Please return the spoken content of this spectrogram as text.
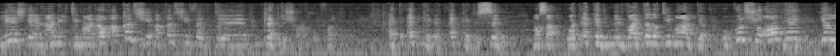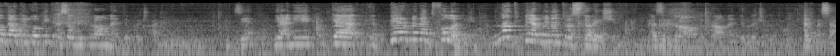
ليش؟ لأن أنا احتمال أو أقل شيء أقل شيء فد ثلاث أشهر اعوفه أتأكد أتأكد السن. ما صار. وأتأكد من ال vitality مالته. وكل شيء okay يلا ذاك الوقت أسوي crown and bridge عليه. زين؟ يعني ك permanent filling not permanent restoration. as a crown crown and bridge هالمسائل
